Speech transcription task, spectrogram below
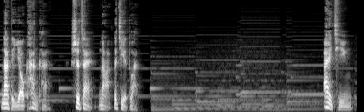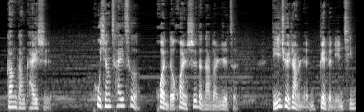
那得要看看是在哪个阶段。爱情刚刚开始。互相猜测、患得患失的那段日子，的确让人变得年轻。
